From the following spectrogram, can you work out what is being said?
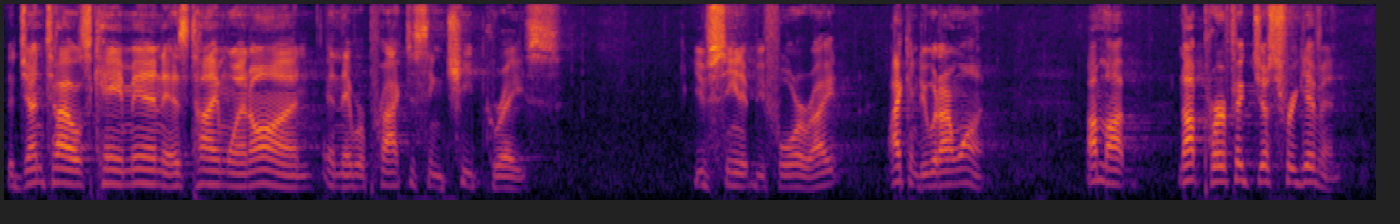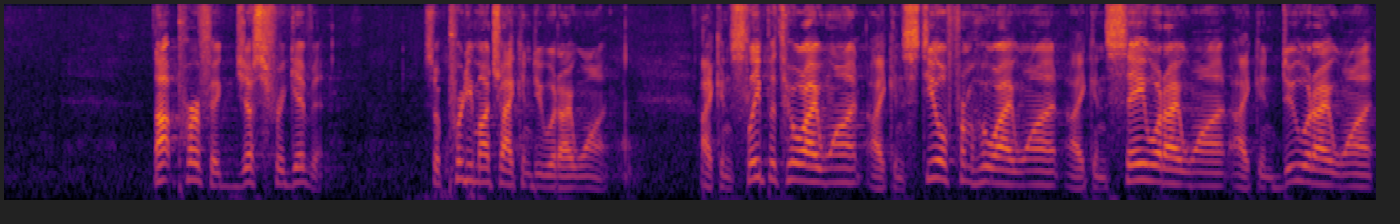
the Gentiles came in as time went on and they were practicing cheap grace. You've seen it before, right? I can do what I want. I'm not, not perfect, just forgiven. Not perfect, just forgiven. So pretty much I can do what I want. I can sleep with who I want. I can steal from who I want. I can say what I want. I can do what I want.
